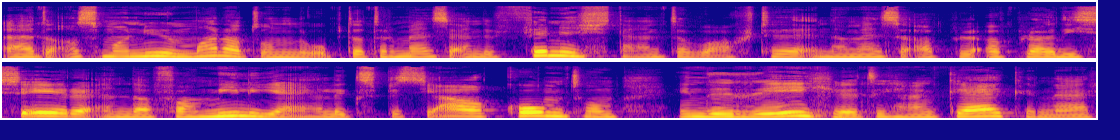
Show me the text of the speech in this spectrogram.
Uh, dat als maar nu een marathon loopt, dat er mensen aan de finish staan te wachten en dat mensen applaudisseren en dat familie eigenlijk speciaal komt om in de regen te gaan kijken naar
